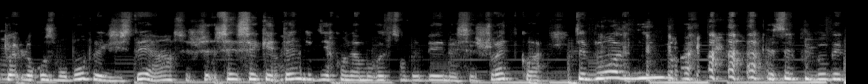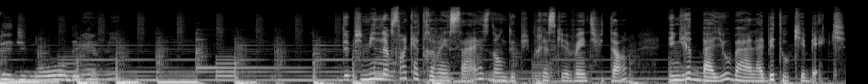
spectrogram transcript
Mm. Le, rose bonbon peut exister, hein. c'est quétaine de dire qu'on est amoureux de son bébé, mais c'est chouette quoi. C'est bon à vivre. c'est le plus beau bébé du monde. Depuis 1996, donc depuis presque 28 ans, Ingrid Bayou, ben, elle habite au Québec.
